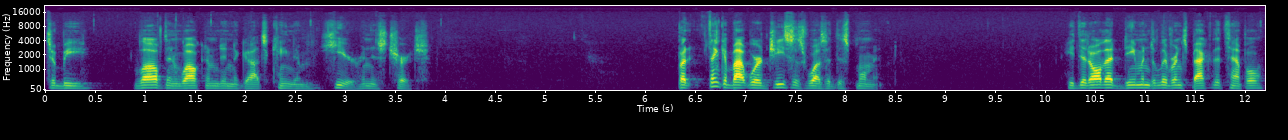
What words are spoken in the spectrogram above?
to be loved and welcomed into God's kingdom here in this church. But think about where Jesus was at this moment. He did all that demon deliverance back at the temple.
